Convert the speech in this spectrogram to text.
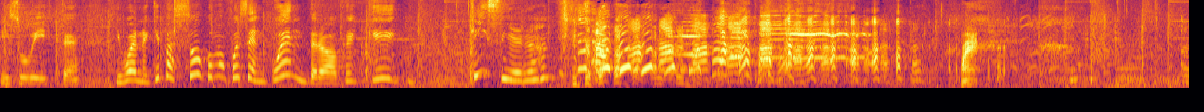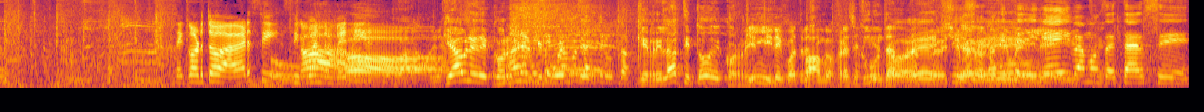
y subiste. Y bueno, ¿y qué pasó? ¿Cómo fue ese encuentro? ¿Qué, qué, qué hicieron? Se cortó, a ver si, si pueden repetir. Ah, que hable de corrido, Ahora que que cuente, truco. que relate todo de Que corrido. tire cuatro o cinco frases tire juntas todo, para eh, aprovechar sí, que Con sí, este sí. delay vamos a estar, sí.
